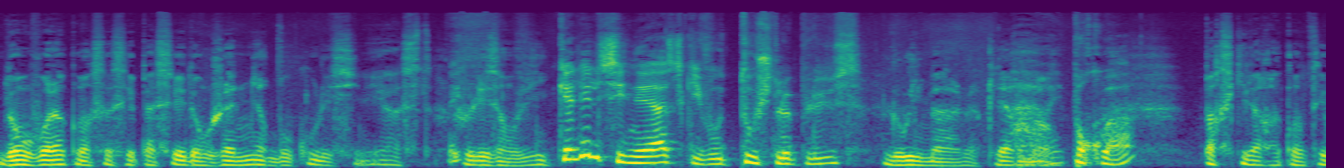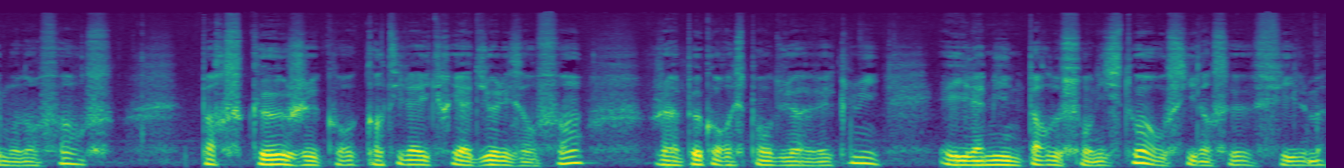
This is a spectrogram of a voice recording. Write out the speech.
Donc voilà comment ça s'est passé. Donc j'admire beaucoup les cinéastes. Je les envie. Quel est le cinéaste qui vous touche le plus? Louis Malle, clairement. Ah oui. Pourquoi? Parce qu'il a raconté mon enfance. Parce que j'ai, quand il a écrit Adieu les enfants, j'ai un peu correspondu avec lui. Et il a mis une part de son histoire aussi dans ce film.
